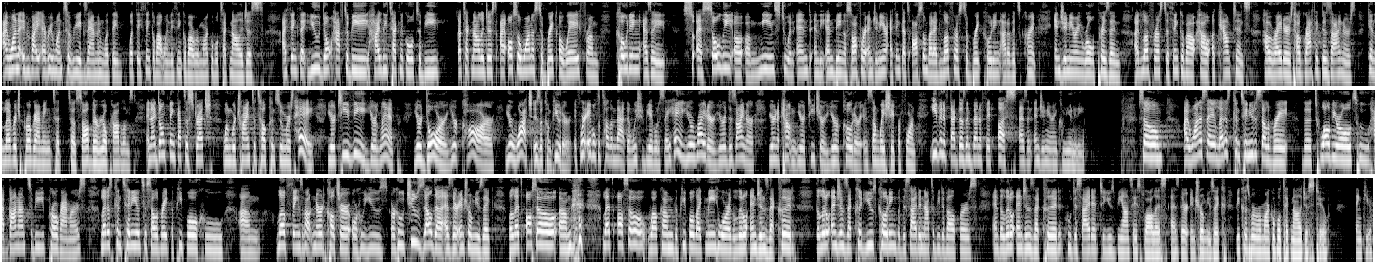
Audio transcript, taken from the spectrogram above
I want to invite everyone to re-examine what they, what they think about when they think about remarkable technologists. I think that you don't have to be highly technical to be a technologist. I also want us to break away from coding as a so, as solely a, a, means to an end and the end being a software engineer, I think that's awesome, but I'd love for us to break coding out of its current engineering role prison. I'd love for us to think about how accountants, how writers, how graphic designers can leverage programming to, to solve their real problems. And I don't think that's a stretch when we're trying to tell consumers, hey, your TV, your lamp, your door, your car, your watch is a computer. If we're able to tell them that, then we should be able to say, hey, you're a writer, you're a designer, you're an accountant, you're a teacher, you're a coder in some way, shape, or form, even if that doesn't benefit us as an engineering community. So I want to say, let us continue to celebrate the 12-year-olds who have gone on to be programmers. Let us continue to celebrate the people who um, love things about nerd culture or who use or who choose Zelda as their intro music. But let's also um, let's also welcome the people like me who are the little engines that could, the little engines that could use coding but decided not to be developers, and the little engines that could who decided to use Beyonce's Flawless as their intro music because we're remarkable technologists too. Thank you.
